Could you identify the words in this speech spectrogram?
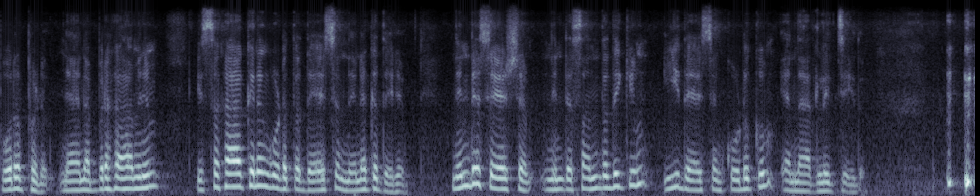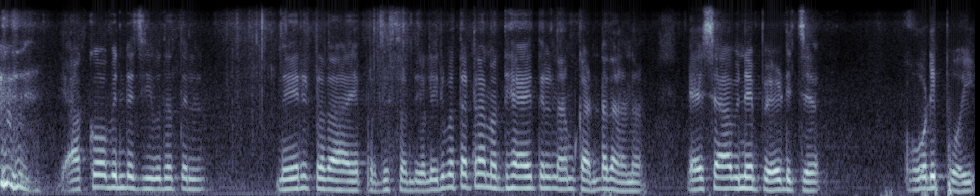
പുറപ്പെടും. ഞാൻ അബ്രഹാമിനും ഇസഹാക്കിനും കൊടുത്ത ദേശം നിനക്ക് തരും. നിന്റെ ശേഷം നിന്റെ സന്തതിക്കും ഈ ദേശം കൊടുക്കും എന്ന് അരളി ചെയ്തു. യാക്കോബിന്റെ ജീവിതത്തിൽ നേരിട്ടതായ പ്രതിസന്ധികൾ. ഇരുപത്തെട്ടാം അധ്യായത്തിൽ നാം കണ്ടതാണ്. ഏശാവിനെ പേടിച്ച് ഓടിപ്പോയി.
